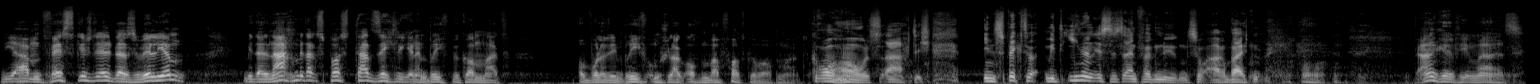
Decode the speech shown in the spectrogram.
Wir haben festgestellt, dass William mit der Nachmittagspost tatsächlich einen Brief bekommen hat, obwohl er den Briefumschlag offenbar fortgeworfen hat. Großartig. Inspektor, mit Ihnen ist es ein Vergnügen zu arbeiten. Danke vielmals,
